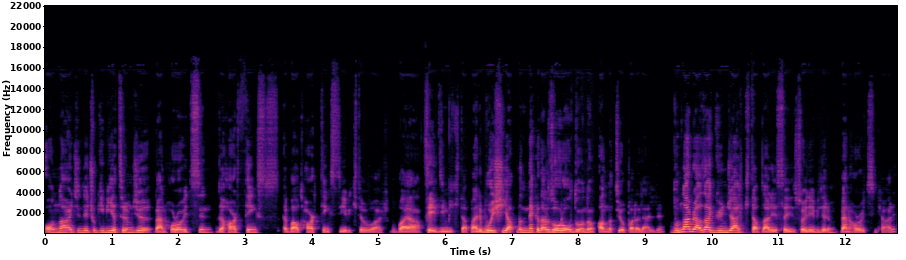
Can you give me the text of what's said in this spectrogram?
Onun haricinde çok iyi bir yatırımcı Ben Horowitz'in The Hard Things About Hard Things diye bir kitabı var. Bu bayağı sevdiğim sevdiğim bir kitap. Hani bu işi yapmanın ne kadar zor olduğunu anlatıyor paralelde. Bunlar biraz daha güncel kitaplar diye söyleyebilirim. Ben Horowitz'in hariç.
